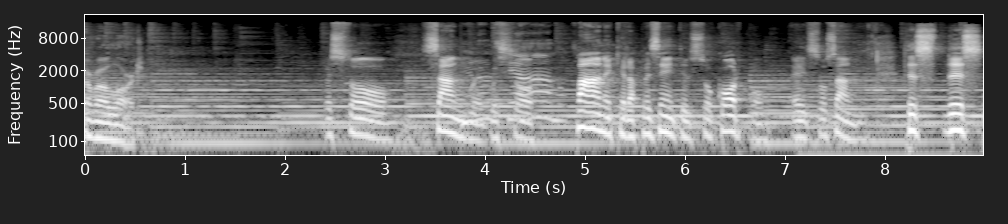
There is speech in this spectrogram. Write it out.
of our Lord. Questo sangue, questo pane che rappresenta il suo corpo e il suo sangue. This, this,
